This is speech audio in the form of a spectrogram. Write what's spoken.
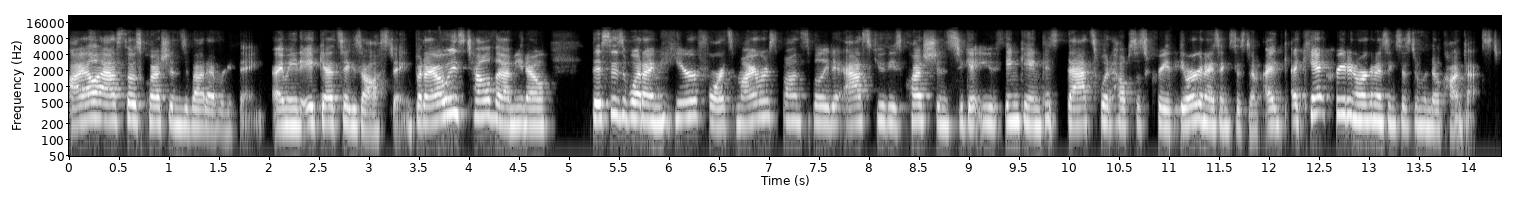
I'll ask those questions about everything. I mean, it gets exhausting, but I always tell them, you know, this is what I'm here for. It's my responsibility to ask you these questions to get you thinking, because that's what helps us create the organizing system. I, I can't create an organizing system with no context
